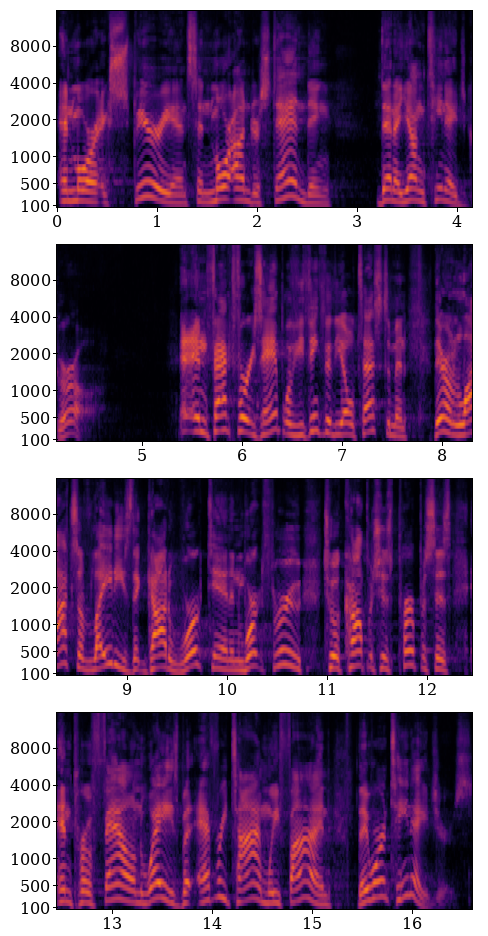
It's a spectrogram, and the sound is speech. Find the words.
and more experience and more understanding than a young teenage girl. In fact, for example, if you think through the Old Testament, there are lots of ladies that God worked in and worked through to accomplish his purposes in profound ways, but every time we find they weren't teenagers.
